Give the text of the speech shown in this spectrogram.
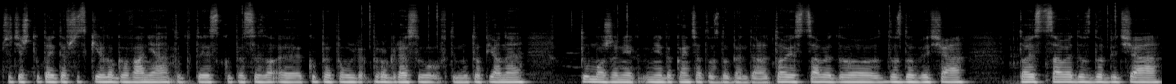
przecież tutaj te wszystkie logowania, to tutaj jest kupę, sezo- e, kupę pro- progresu w tym utopione. Tu może nie, nie do końca to zdobędę, ale to jest całe do, do zdobycia. To jest całe do zdobycia.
